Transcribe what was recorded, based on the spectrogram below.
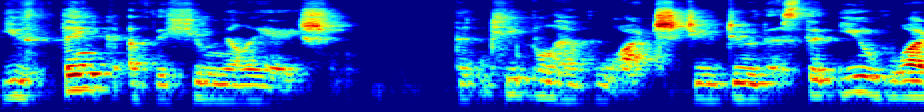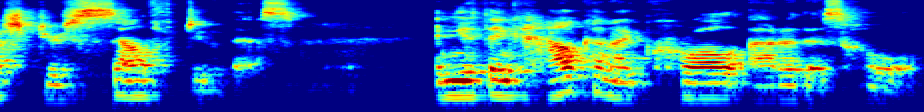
You think of the humiliation, that people have watched you do this, that you've watched yourself do this. And you think, how can I crawl out of this hole?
